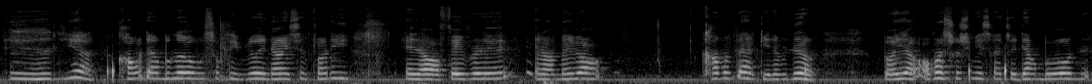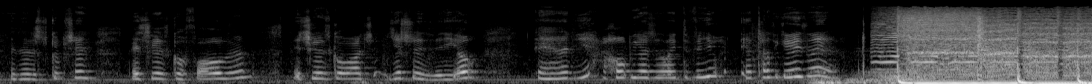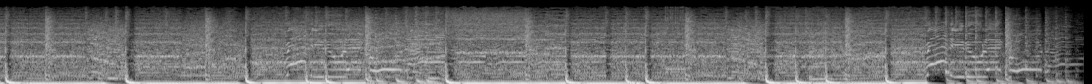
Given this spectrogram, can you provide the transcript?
And yeah, comment down below something really nice and funny. And I'll favorite it. And I'll, maybe I'll comment back. You never know. But yeah, all my social media sites are down below in the, in the description. Make sure you guys go follow them. Make sure you guys go watch yesterday's video. And yeah, I hope you guys liked the video. And talk to you guys later.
